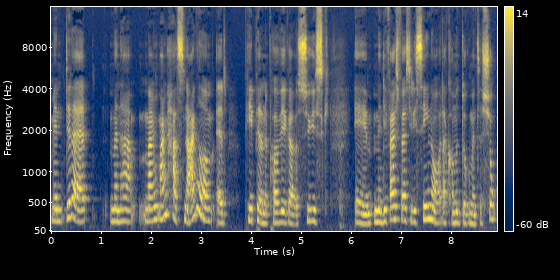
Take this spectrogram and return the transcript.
men det der er, man har, mange, mange har snakket om, at p-pillerne påvirker os psykisk, øh, men det er faktisk først i de senere år, der er kommet dokumentation.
